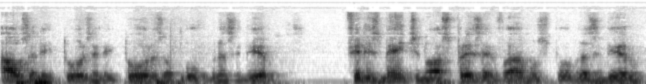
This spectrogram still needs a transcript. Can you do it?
aos eleitores, eleitoras, ao povo brasileiro. Felizmente, nós preservamos o povo brasileiro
